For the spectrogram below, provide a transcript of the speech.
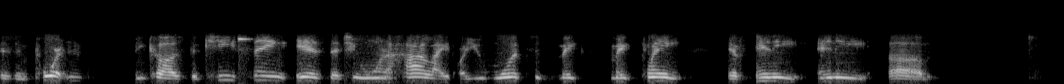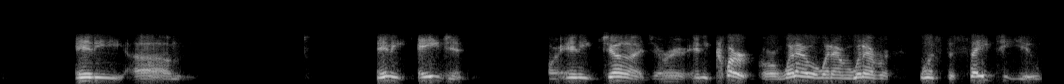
is important because the key thing is that you want to highlight or you want to make make plain if any any um, any um, any agent or any judge or any clerk or whatever, whatever, whatever wants to say to you,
